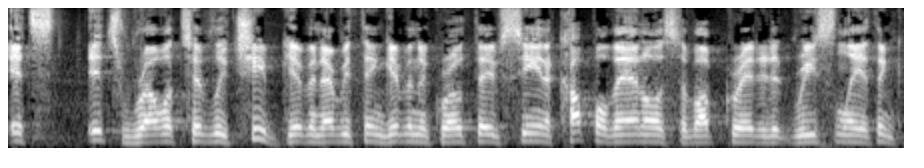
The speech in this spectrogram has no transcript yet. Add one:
it's it's relatively cheap given everything, given the growth they've seen. A couple of analysts have upgraded it recently. I think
